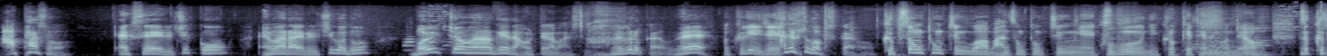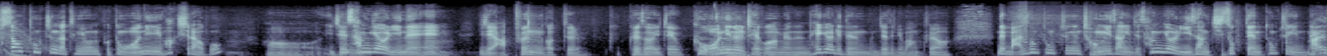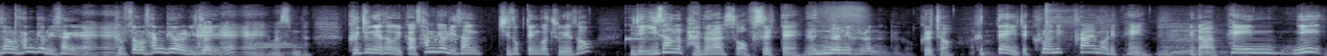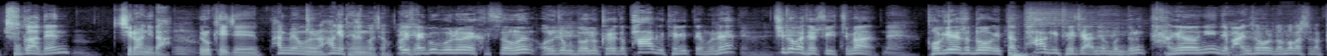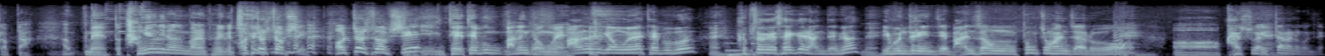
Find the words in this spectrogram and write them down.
아파서 엑스레이를 찍고 MRI를 찍어도 멀쩡하게 나올 때가 많습니다. 왜 그럴까요? 왜 어, 그게 이제 찾을 수가 없을까요? 급성 통증과 만성 통증의 구분이 그렇게 되는 건데요. 그래서 급성 통증 같은 경우는 보통 원인이 확실하고 어 이제 3개월 이내에 이제 아픈 것들 그래서 이제 그 원인을 제거하면 해결이 되는 문제들이 많고요. 근데 만성 통증은 정의상 이제 3개월 이상 지속된 통증인데 만성 3개월 이상이에요. 네, 네. 급성 3개월 예, 이전이고. 예, 예, 맞습니다. 그 중에서 그러니까 3개월 이상 지속된 것 중에서 이제 이상을 발견할 수 없을 때 몇 년이 흘렀는데도. 그렇죠. 그때 이제 크로닉 프라이머리 페인. 그러니까 페인이 주가 된 질환이다. 이렇게 이제 판명을 하게 되는 거죠. 거의 대부분의 급성은 어느 정도는 그래도 파악이 되기 때문에 때문에. 치료가 될 수 있지만 네. 거기에서도 일단 파악이 되지 않는 분들은 당연히 이제 만성으로 넘어갈 수밖에 없다. 아, 네. 또 당연이라는 말을 저희가 어쩔 수 없이 어쩔 수 없이 이 대, 대부분 많은 경우에 많은 경우에 대부분 네. 급성에서 해결이 안 되면 네. 이분들이 이제 만성 통증 환자로 네. 어, 갈 수가 있다라는 건데.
